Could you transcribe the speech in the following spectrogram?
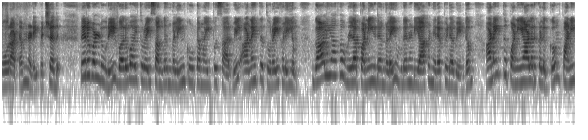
போராட்டம் நடைபெற்றது. திருவள்ளூரில் வருவாய்த்துறை சங்கங்களின் கூட்டமைப்பு சார்பில் அனைத்து துறைகளிலும் காலியாக உள்ள பணியிடங்களை உடனடியாக நிரப்பிட வேண்டும். அனைத்து பணியாளர்களுக்கும் பணி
